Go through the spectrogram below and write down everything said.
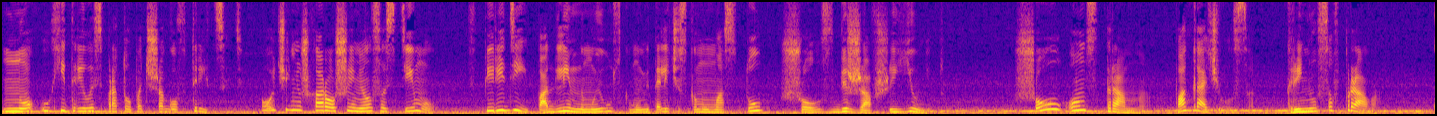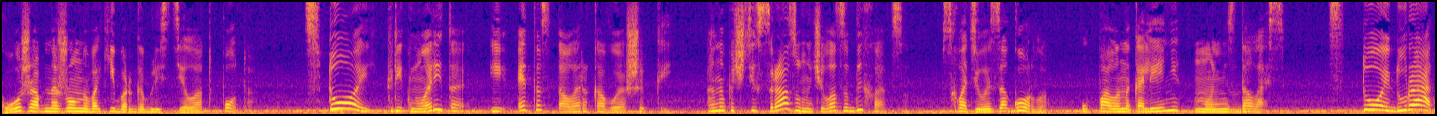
но ухитрилась протопать шагов 30. Очень уж хороший имелся стимул. Впереди, по длинному и узкому металлическому мосту, шел сбежавший юнит. Шел он странно, покачивался, кренился вправо. Кожа обнаженного киборга блестела от пота. «Стой!» — крикнула Рита, и это стало роковой ошибкой. Она почти сразу начала задыхаться. Схватилась за горло, упала на колени, но не сдалась. «Стой, дурак!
